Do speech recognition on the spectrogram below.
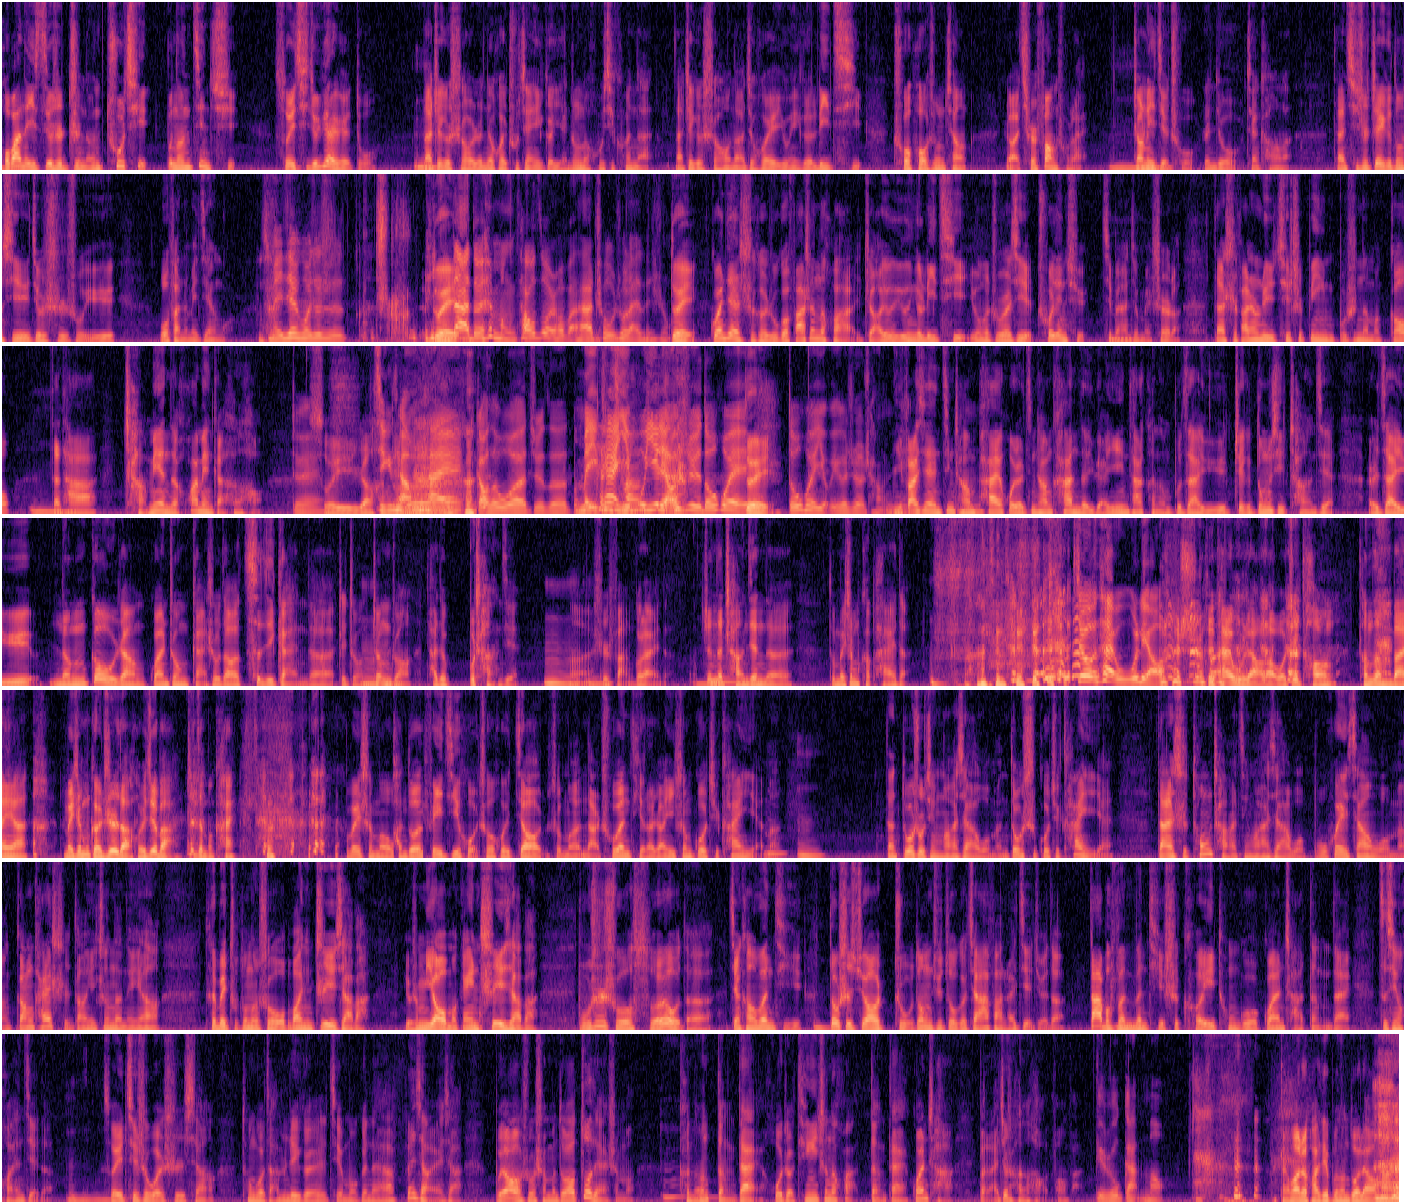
活瓣的意思就是只能出气不能进气，所以气就越来越多。那这个个时候人就会出现一个严重的呼吸困难。那这个时候呢，就会用一个利器戳破胸腔，把气儿放出来，张力解除，人就健康了。但其实这个东西就是属于我反正没见过。没见过，就是一大堆猛操作，然后把它抽出来的这种。对，关键时刻如果发生的话，只要用用一个利器，用个注射器戳进去，基本上就没事儿了。但是发生率其实并不是那么高，嗯但它场面的画面感很好，对所以让经常拍，搞得我觉得每看一部医疗剧都会对。都会有一个这个场景。你发现经常嗯拍或者经常看的原因，它可能不在于这个东西常见，而在于能够让观众感受到刺激感的这种症嗯状，它就不常见，嗯，呃，嗯是反过来的。真的常见的都没什么可拍的 就太无聊了，是吗？对？太无聊了。我这疼疼怎么办呀？没什么可治的，回去吧。这怎么开？为什么很多飞机、火车会叫什么哪儿出问题了，让医生过去看一眼嘛？嗯但多数情况下，我们都是过去看一眼。但是通常的情况下，我不会像我们刚开始当医生的那样，特别主动的说：“我帮你治一下吧，有什么药吗？赶紧吃一下吧。”不是说所有的健康问题嗯都是需要主动去做个加法来解决的，大部分问题是可以通过观察、等待自行缓解的。嗯，所以其实我是想通过咱们这个节目跟大家分享一下，不要说什么都要做点什么，可能等待或者听医生的话，等待观察本来就是很好的方法。比如感冒，感冒这话题不能多聊哈，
